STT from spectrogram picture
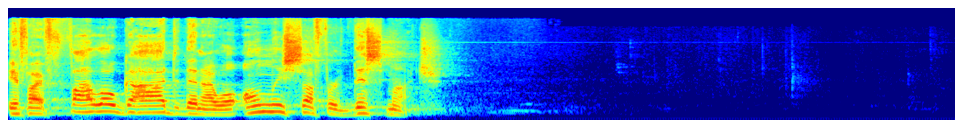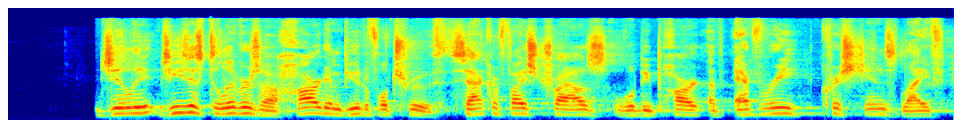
If I follow God, then I will only suffer this much. Jesus delivers a hard and beautiful truth. Sacrifice trials will be part of every Christian's life,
